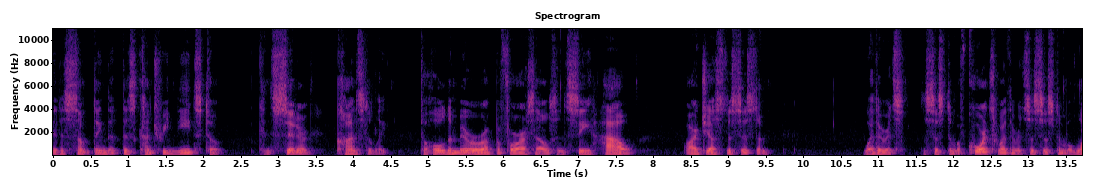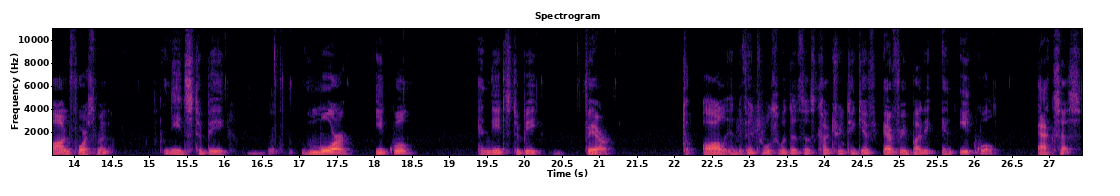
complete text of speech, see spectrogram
It is something that this country needs to consider constantly, to hold a mirror up before ourselves and see how our justice system, whether it's the system of courts, whether it's the system of law enforcement, needs to be more equal and needs to be fair to all individuals within this country to give everybody an equal access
